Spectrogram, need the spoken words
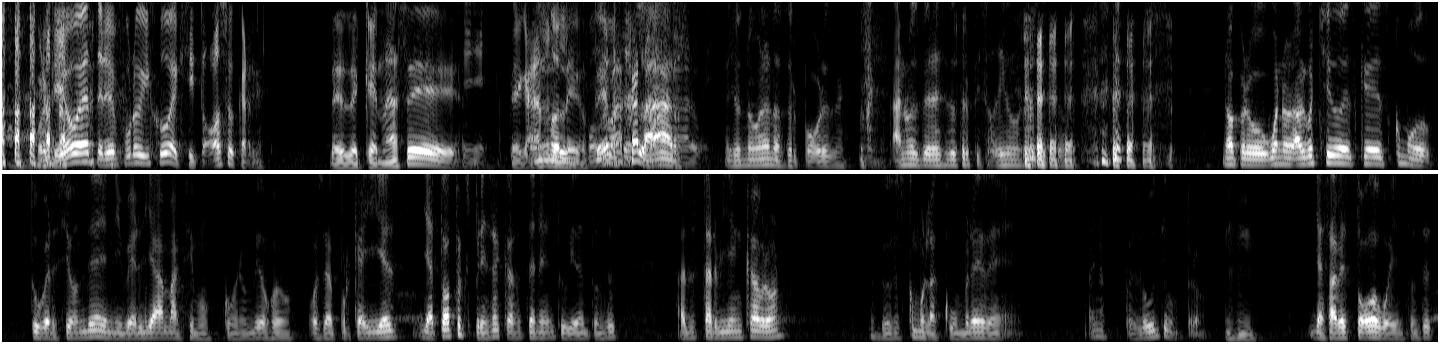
Porque yo voy a tener puro hijo exitoso, carnal. Desde que nace Sí. pegándole. Usted va a jalar. trabajar. Ellos no van a nacer pobres, güey. Ah, no, espera, ese es otro episodio. no es pero bueno, algo chido es que es como tu versión de nivel ya máximo, como en un videojuego. O sea, porque ahí es ya toda tu experiencia que vas a tener en tu vida, entonces has de estar bien cabrón. Entonces es como la cumbre de, bueno, pues lo último, pero Ujú. Ya sabes todo, güey. Entonces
